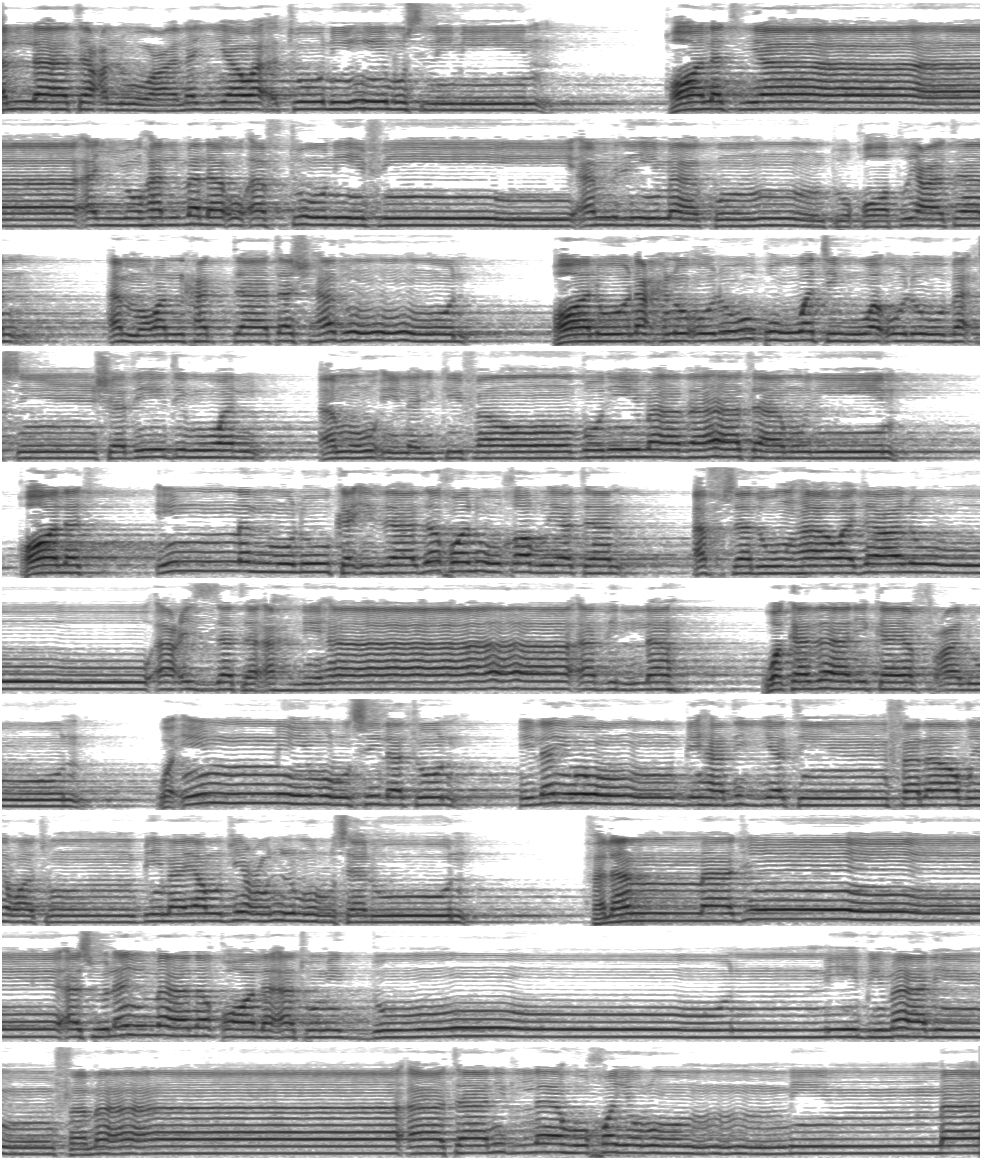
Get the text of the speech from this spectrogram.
ألا تعلوا علي وأتوني مسلمين. قالت يا أيها الملأ أفتوني في أمري ما كنت قاطعة أمرا حتى تشهدون. قالوا نحن أولو قوة وأولو بأس شديد والأمر إليك فانظري ماذا تأمرين. قالت إن الملوك إذا دخلوا قرية أفسدوها وجعلوا أعزة أهلها أذلة وكذلك يفعلون وإني مرسلة إليهم بهدية فناظرة بما يرجع المرسلون فلما جاء سليمان قال أتمدوني بمال فما آتاني الله خير مما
